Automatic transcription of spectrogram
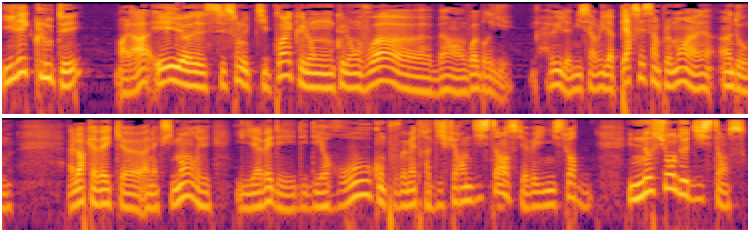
il est clouté, voilà, et euh, ce sont les petits points que l'on que l'on voit, euh, ben on voit briller. Ah oui, il a mis il a percé simplement un, un dôme. Alors qu'avec euh, Anaximandre, il, il, y avait des, des, des roues qu'on pouvait mettre à différentes distances. Il y avait une histoire, une notion de distance.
